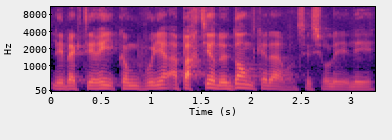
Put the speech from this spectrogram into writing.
les, bactéries, comme vous voulez, à partir de dents de cadavres, c'est sur les,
